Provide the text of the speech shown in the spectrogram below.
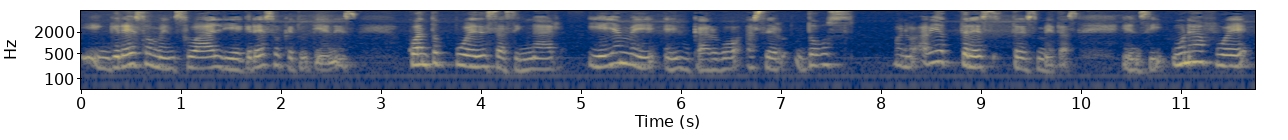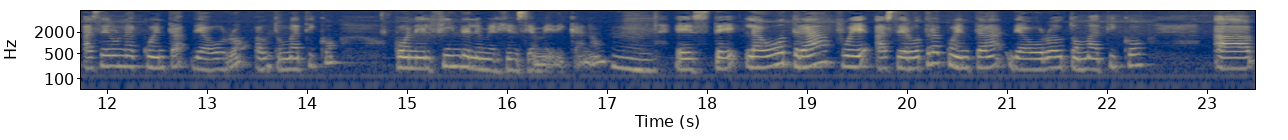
ingreso mensual y egreso que tú tienes, cuánto puedes asignar. Y ella me encargó hacer dos, bueno, había tres, tres metas en sí. Una fue hacer una cuenta de ahorro automático con el fin de la emergencia médica, ¿no? Mm. Este, la otra fue hacer otra cuenta de ahorro automático a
